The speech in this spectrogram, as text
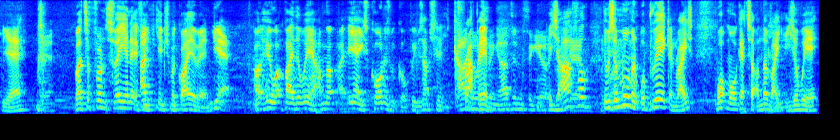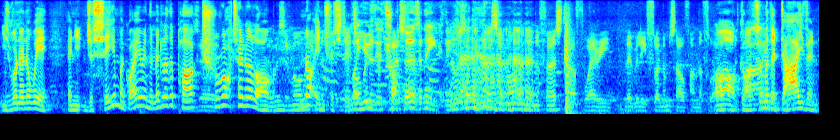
Yeah. Yeah. Well, it's a front three, innit, if And- he keeps Maguire in. Yeah. Uh, who, by the way, I'm not. Uh, yeah, his corners were good, but he was absolutely I, crap. don't Him. think, I didn't think he had a He's good awful. game. There was a moment we're breaking, right? Watmore gets it on the right, he's away, he's running away, and you can just see him, Maguire in the middle of the park, There was a- trotting along, was a moment- not interested. Well, use his trotters, isn't he? There was a moment in the first half where he literally flung himself on the floor. Oh God, some of the diving.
